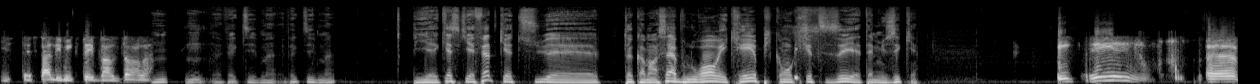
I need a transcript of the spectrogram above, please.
puis c'était ça, les mixtapes dans le temps. Là. Hum, effectivement, effectivement. Puis euh, qu'est-ce qui a fait que tu as commencé à vouloir écrire puis concrétiser ta musique? Écrire, euh,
